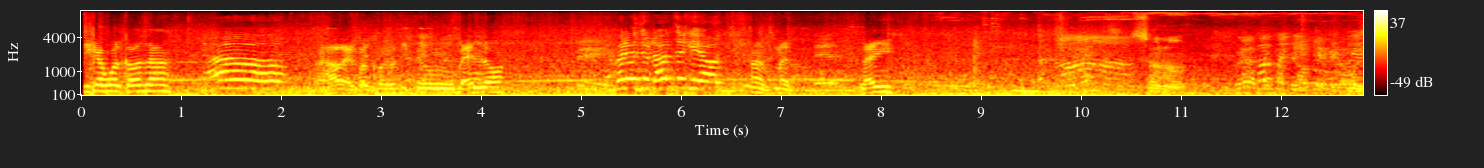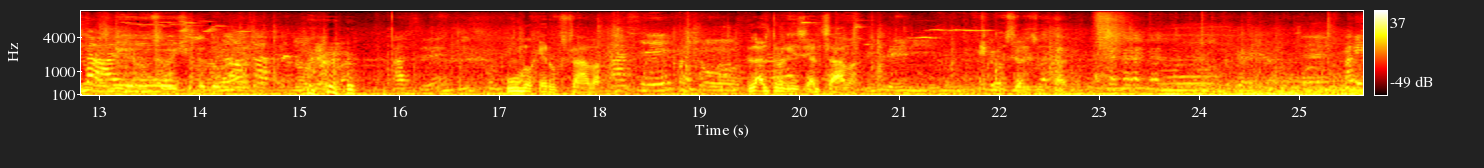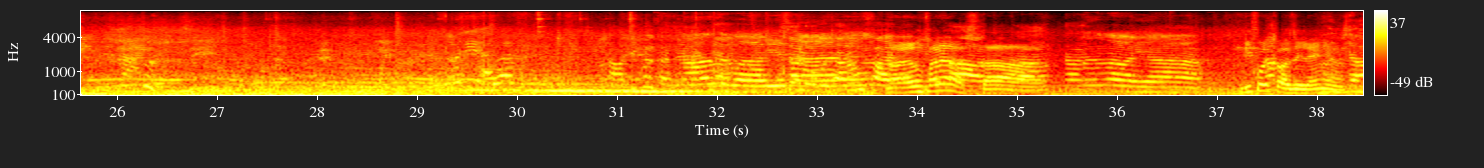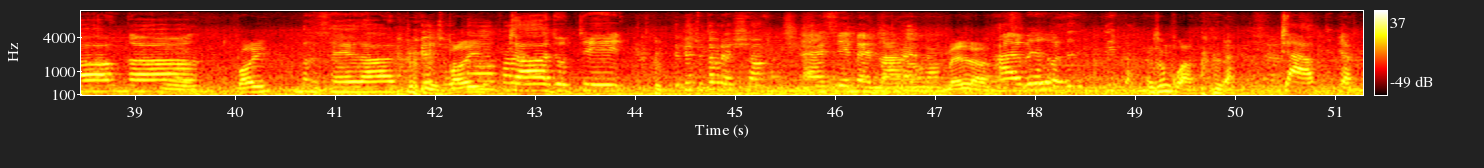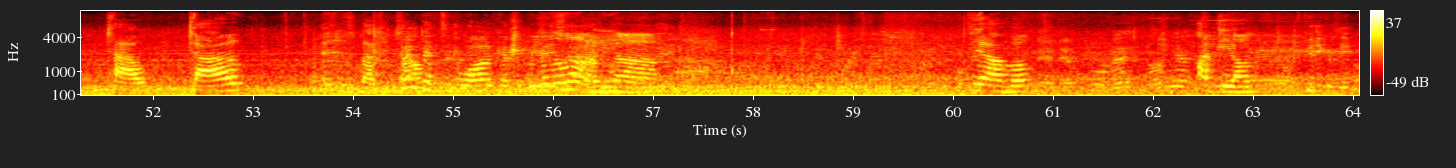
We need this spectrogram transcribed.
Dica qualcosa? Ciao! Ah, vabbè, qualcosa di più bello? Che bella giornata che è oggi! Ah, bello. Lei? Sono, Vai! non sono riuscito a dormire. Uno che russava, Ah sì? l'altro che si alzava. E questo è il risultato. No, ti porta No, non voglio! Saluta, non fare. No, non fare la sta. Non voglio! Di qualcosa, Ilenia. Buongiorno! Poi? Buonasera! Ti è piaciuta? Poi? Ciao a tutti! Ti è piaciuta Brescia? Eh sì, bella! Bella. Bella. Ah, bella cosa, ti piace? E sono qua. Ciao, ti piace? Ciao! Ciao! E ti spiace, Fai un ciao! pezzo di Walker tipo ieri Non Ti amo! Addio! Chiudi così.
